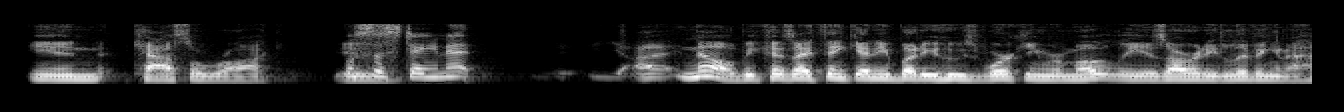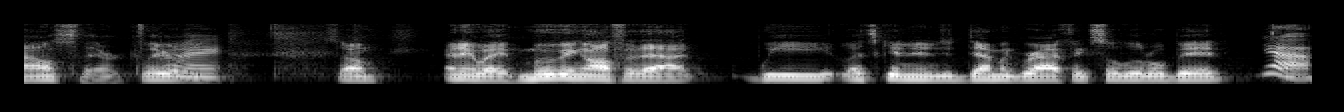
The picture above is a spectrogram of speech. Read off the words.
in Castle Rock will is sustain it I, no, because I think anybody who's working remotely is already living in a house there. Clearly. right So anyway, moving off of that, we let's get into demographics a little bit. yeah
